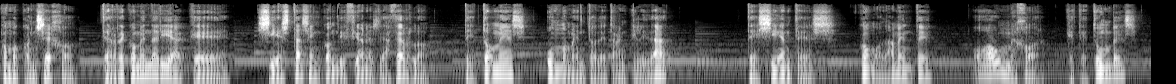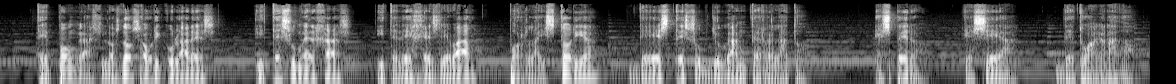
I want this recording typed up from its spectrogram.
Como consejo, te recomendaría que, si estás en condiciones de hacerlo, te tomes un momento de tranquilidad, te sientes cómodamente o aún mejor, que te tumbes, te pongas los dos auriculares y te sumerjas y te dejes llevar por la historia de este subyugante relato. Espero que sea de tu agrado.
